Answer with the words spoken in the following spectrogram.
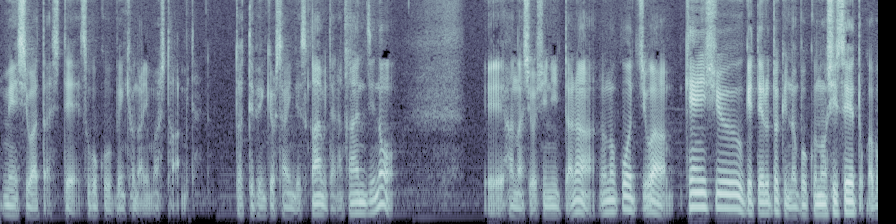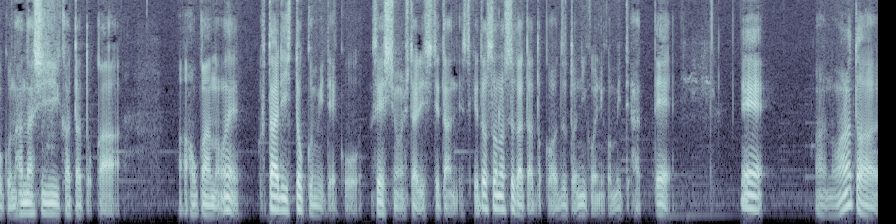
名刺渡して「すごく勉強になりました」みたいな「どうやって勉強したらいいんですか?」みたいな感じのえー、話をしに行ったらそのコーチは研修受けてる時の僕の姿勢とか僕の話し方とか他のね2人1組でこうセッションしたりしてたんですけどその姿とかをずっとニコニコ見てはってであの「あなたは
